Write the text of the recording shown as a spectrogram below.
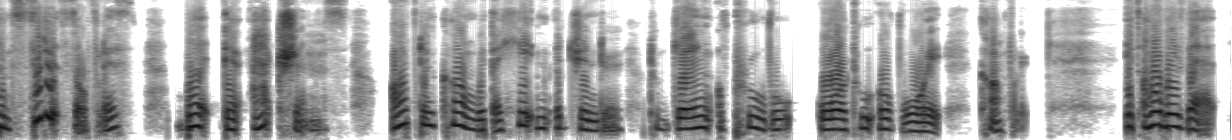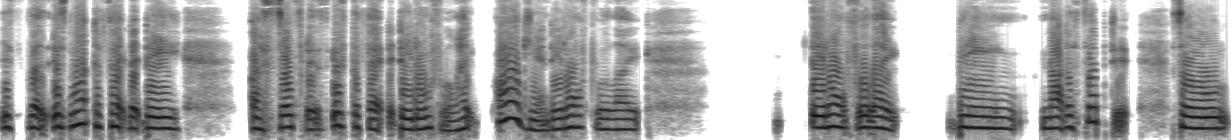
considered selfless, but their actions often come with a hidden agenda to gain approval or to avoid conflict. It's always that. It's it's not the fact that they are selfless. It's the fact that they don't feel like arguing. They don't feel like they don't feel like being not accepted. So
